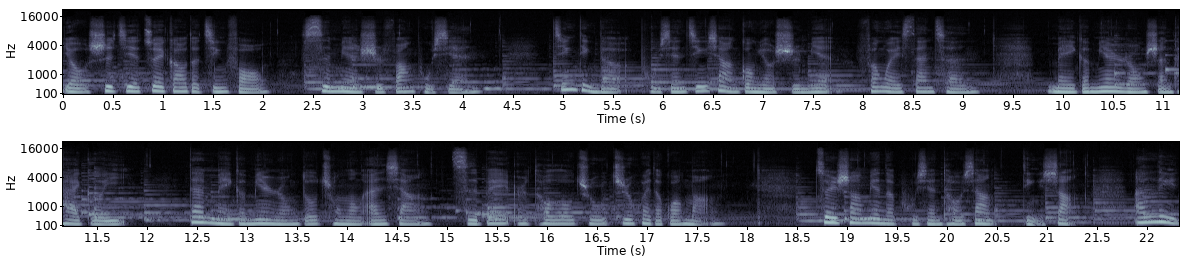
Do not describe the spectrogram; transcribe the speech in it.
有世界最高的金佛，四面十方普贤。金顶的普贤金像共有十面，分为三层。每个面容神态各异，但每个面容都从容安详、慈悲而透露出智慧的光芒。最上面的普贤头像顶上安立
